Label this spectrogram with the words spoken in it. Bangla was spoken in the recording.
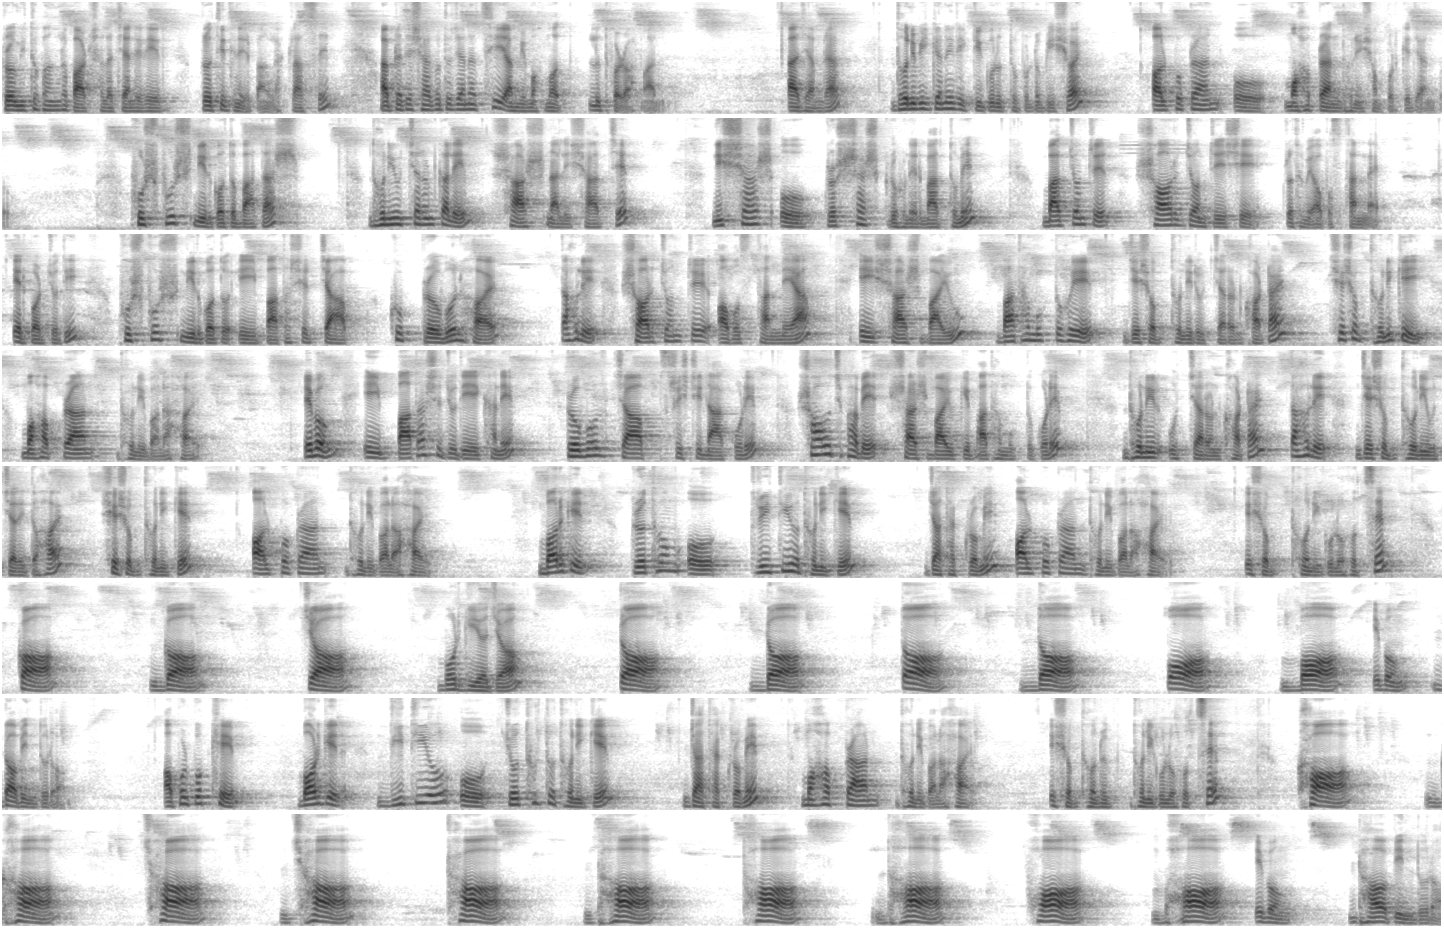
প্রমিত বাংলা পাঠশালা চ্যানেলের প্রতিদিনের বাংলা ক্লাসে আপনাদের স্বাগত জানাচ্ছি। আমি মোহাম্মদ লুৎফর রহমান। আজ আমরা ধ্বনিবিজ্ঞানের একটি গুরুত্বপূর্ণ বিষয়, অল্পপ্রাণ ও মহাপ্রাণ ধ্বনি সম্পর্কে জানব। ফুসফুস, নির্গত বাতাস, ধ্বনি উচ্চারণকালে শ্বাসনালীর সাহায্যে, নিঃশ্বাস ও প্রশ্বাস গ্রহণের মাধ্যমে বাকযন্ত্রের স্বরযন্ত্রে এসে প্রথমে অবস্থান নেয়। এরপর যদি ফুসফুস নির্গত এই বাতাসের চাপ খুব প্রবল হয়, তাহলে স্বরযন্ত্রে অবস্থান নেয়া, এই শ্বাসবায়ু বাধামুক্ত হয়ে যেসব ধ্বনির উচ্চারণ ঘটায়, সেসব ধ্বনিকেই মহাপ্রাণ ধ্বনি বলা হয়। এবং এই বাতাসে যদি এখানে প্রবল চাপ সৃষ্টি না করে, সহজভাবে শ্বাসবায়ুকে বাধামুক্ত করে ধ্বনির উচ্চারণ ঘটায়, তাহলে যেসব ধ্বনি উচ্চারিত হয়, সেসব ধ্বনিকে অল্পপ্রাণ ধ্বনি বলা হয়। বর্গের প্রথম ও তৃতীয় ধ্বনিকে যথাক্রমে অল্পপ্রাণ ধ্বনি বলা হয়। এসব ধ্বনিগুলো হচ্ছে ক, গ, চ, বর্গীয় জ, ট, ড, ত, দ, প, ব এবং ডবিন্দুর অপরপক্ষে বর্গের দ্বিতীয় ও চতুর্থ ধ্বনিকে যথাক্রমে মহাপ্রাণ ধ্বনি বলা হয়। এসব ধ্বনি ধ্বনিগুলো হচ্ছে খ, ঘ, ছ, ঝ, ঠ ঢ থ, ধ, ফ, ভ এবং ঢ বিন্দু র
